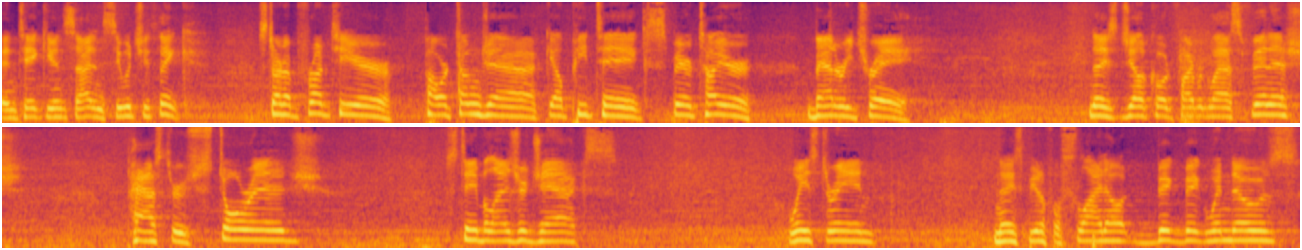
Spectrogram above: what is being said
and take you inside and see what you think. Start up front here, power tongue jack, LP tank, spare tire, battery tray. Nice gel coat fiberglass finish, pass through storage, stabilizer jacks, waste drain, nice beautiful slide out, big, big windows,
